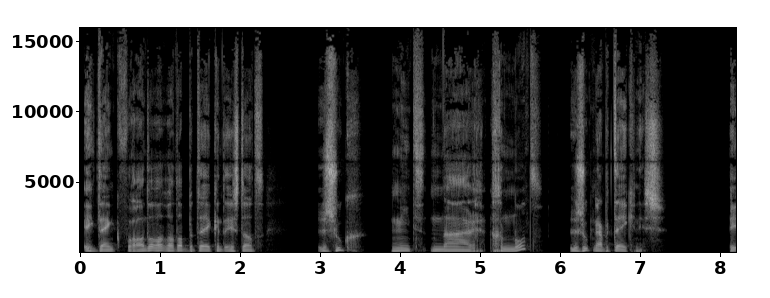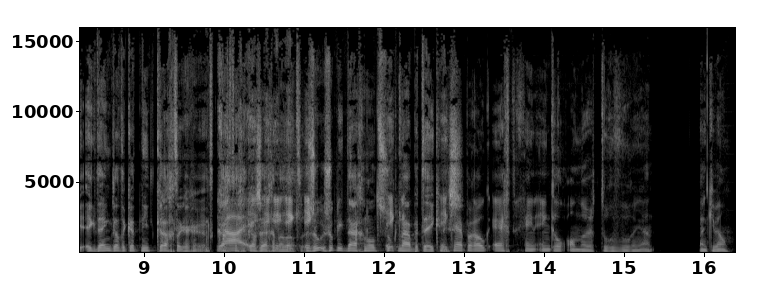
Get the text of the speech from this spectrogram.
Ik denk vooral dat wat dat betekent is dat zoek niet naar genot, zoek naar betekenis. Ik, ik denk dat ik het niet krachtiger, krachtiger kan ik- zeggen dan ik- dat. ik- zoek, zoek niet naar genot, zoek ik- naar Ik betekenis. heb er ook echt geen enkel andere toevoeging aan. Dankjewel.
